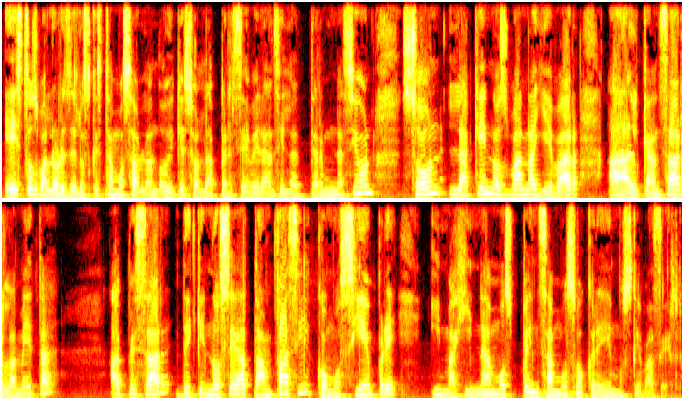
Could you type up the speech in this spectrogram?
estos valores de los que estamos hablando hoy, que son la perseverancia y la determinación, son la que nos van a llevar a alcanzar la meta, a pesar de que no sea tan fácil como siempre imaginamos, pensamos o creemos que va a ser.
